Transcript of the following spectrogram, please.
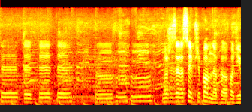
ty, ty, ty, ty. Mhm, mhm. Może zaraz sobie przypomnę o kogo chodzi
